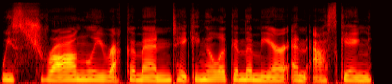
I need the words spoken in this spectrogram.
we strongly recommend taking a look in the mirror and asking,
